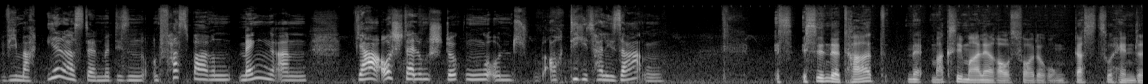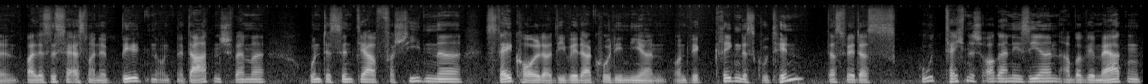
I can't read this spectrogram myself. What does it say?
wie macht ihr das denn mit diesen unfassbaren Mengen an ja, Ausstellungsstücken und auch Digitalisaten? Es ist in der Tat eine maximale Herausforderung, das zu handeln, weil es ist ja erstmal eine Bilden- und eine Datenschwemme und es sind ja verschiedene Stakeholder, die wir da koordinieren. Und wir kriegen das gut hin, dass wir das gut technisch organisieren, aber wir merken,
